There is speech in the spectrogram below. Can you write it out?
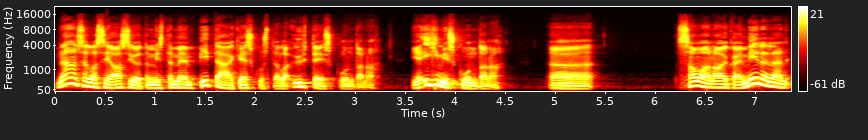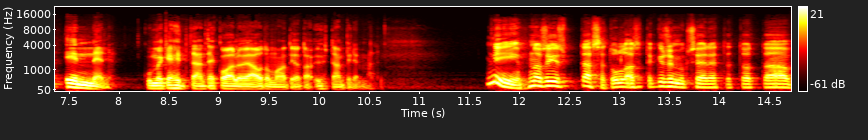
nämä on sellaisia asioita, mistä meidän pitää keskustella yhteiskuntana ja ihmiskuntana öö, samaan aikaan ja mielellään ennen, kun me kehitetään tekoälyä ja automaatiota yhtään pidemmälle. Niin, no siis tässä tullaan sitten kysymykseen, että tota,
